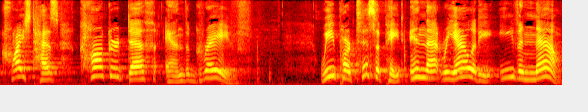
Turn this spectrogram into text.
Christ has conquered death and the grave. We participate in that reality even now.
